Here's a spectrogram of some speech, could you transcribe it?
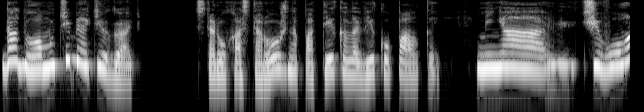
До дому тебя тягать. Старуха осторожно потыкала Вику палкой. «Меня... чего?»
